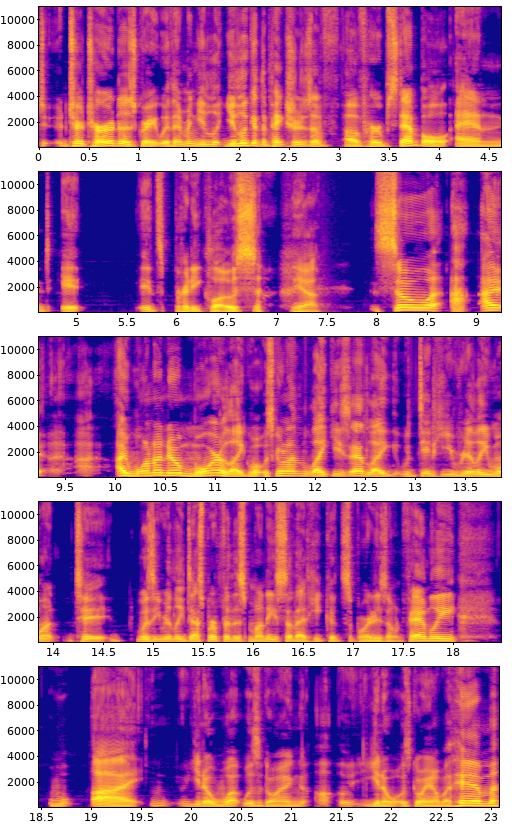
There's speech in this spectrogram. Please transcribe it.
Turturro does great with him and you look you look at the pictures of of Herb Stempel and it it's pretty close Yeah. so I I, I want to know more like what was going on like you said like did he really want to was he really desperate for this money so that he could support his own family? Uh you know what was going uh, you know what was going on with him?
